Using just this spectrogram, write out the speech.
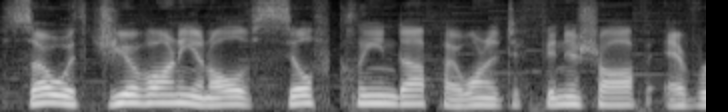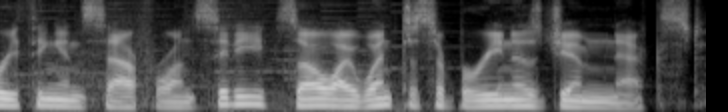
So with Giovanni and all of Silph cleaned up, I wanted to finish off everything in Saffron City, so I went to Sabrina's gym next.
